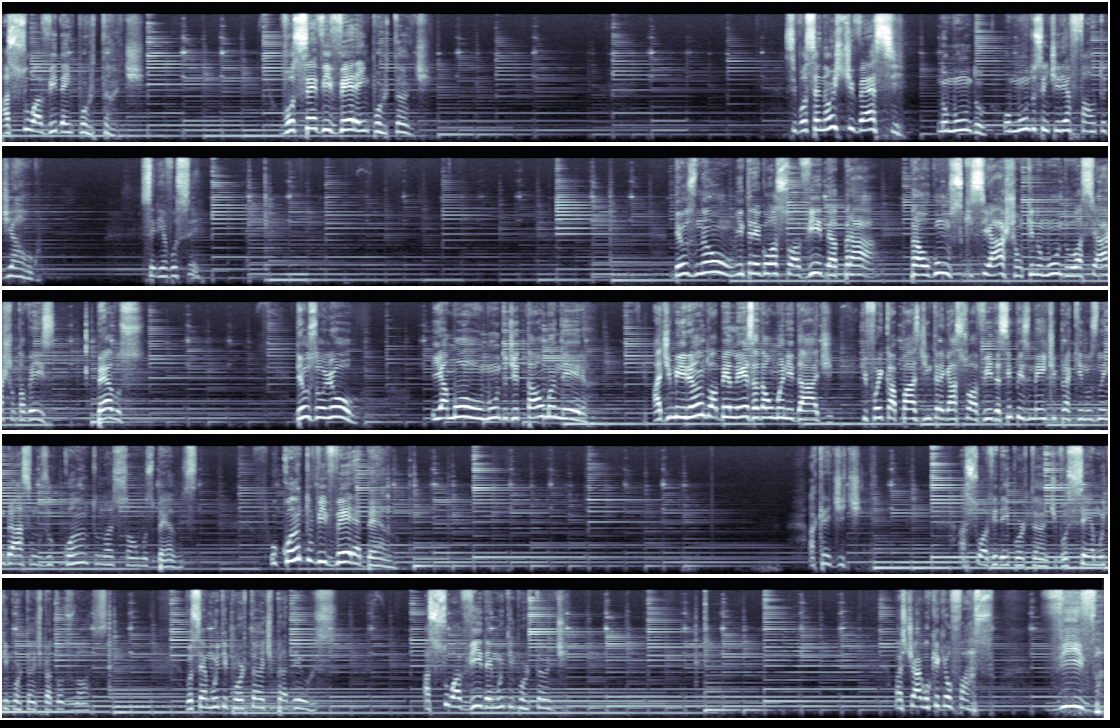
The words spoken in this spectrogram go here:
A sua vida é importante. Você viver é importante. Se você não estivesse no mundo, o mundo sentiria falta de algo. Seria você. Deus não entregou a sua vida para alguns que se acham, que no mundo se acham talvez belos. Deus olhou e amou o mundo de tal maneira, admirando a beleza da humanidade, que foi capaz de entregar sua vida simplesmente para que nos lembrássemos o quanto nós somos belos, o quanto viver é belo. Acredite, a sua vida é importante, você é muito importante para todos nós. Você é muito importante para Deus. A sua vida é muito importante. Mas Tiago, o que, que eu faço? Viva.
